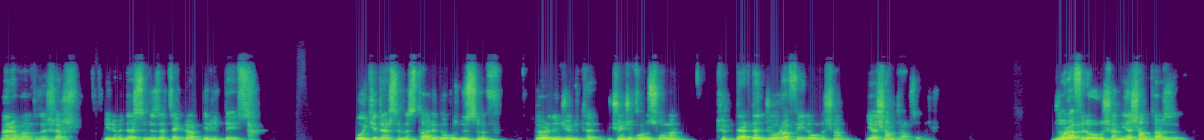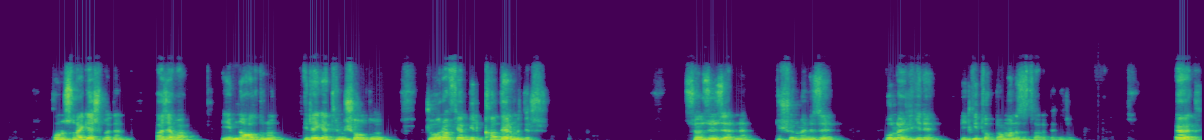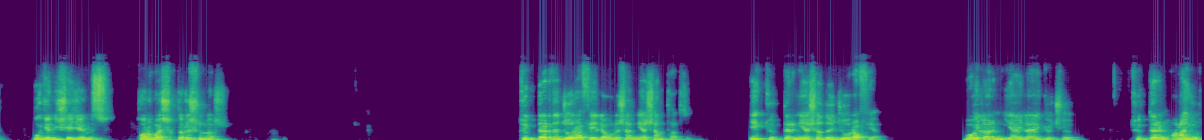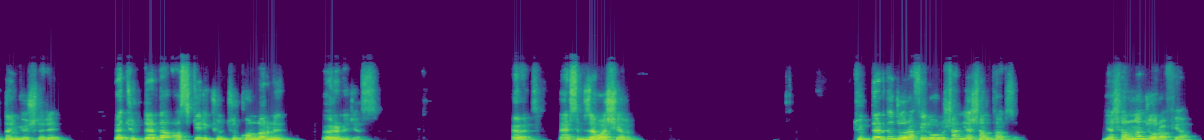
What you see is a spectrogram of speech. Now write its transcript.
Merhaba arkadaşlar. Yeni bir dersimizle tekrar birlikteyiz. Bu iki dersimiz tarih 9. sınıf 4. ünite 3. konusu olan Türklerde coğrafya ile oluşan yaşam tarzıdır. Coğrafya ile oluşan yaşam tarzı konusuna geçmeden acaba İbn Haldun'un dile getirmiş olduğu coğrafya bir kader midir? Sözü üzerine düşünmenizi bununla ilgili bilgi toplamanızı talep edeceğim. Evet, bugün işleyeceğimiz konu başlıkları şunlar. Türklerde coğrafya ile oluşan yaşam tarzı. İlk Türklerin yaşadığı coğrafya, boyların yaylaya göçü, Türklerin ana yurttan göçleri ve Türklerde askeri kültür konularını öğreneceğiz. Evet, dersimize başlayalım. Türklerde coğrafya ile oluşan yaşam tarzı yaşanılan coğrafya,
